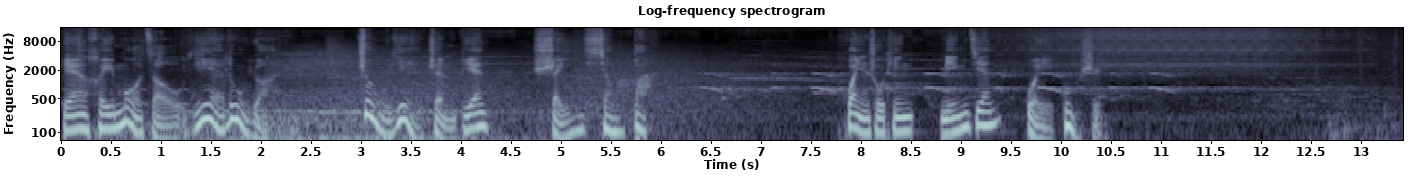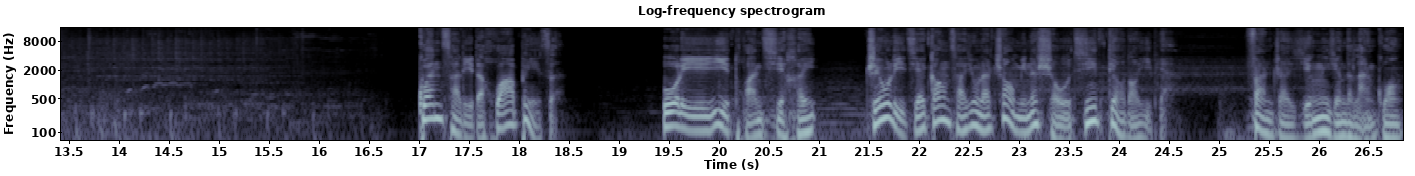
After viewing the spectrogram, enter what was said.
天黑莫走夜路远，昼夜枕边谁相伴？欢迎收听民间鬼故事。棺材里的花被子，屋里一团漆黑，只有李杰刚才用来照明的手机掉到一边，泛着莹莹的蓝光。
